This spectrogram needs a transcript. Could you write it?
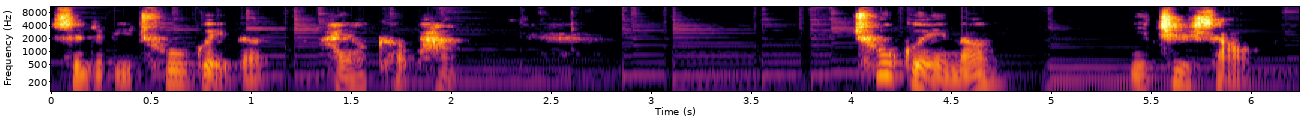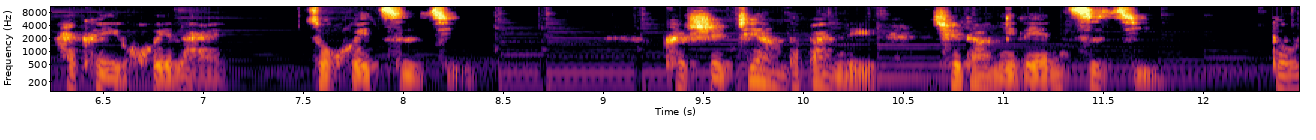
甚至比出轨的还要可怕。出轨呢，你至少还可以回来做回自己；可是这样的伴侣却让你连自己都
